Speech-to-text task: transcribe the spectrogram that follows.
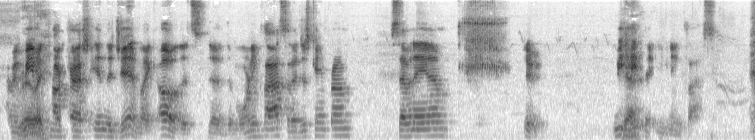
mean, we even talk trash in the gym, like, oh, that's the the morning class that I just came from, seven a.m. Dude, we Yeah. hate the evening class.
